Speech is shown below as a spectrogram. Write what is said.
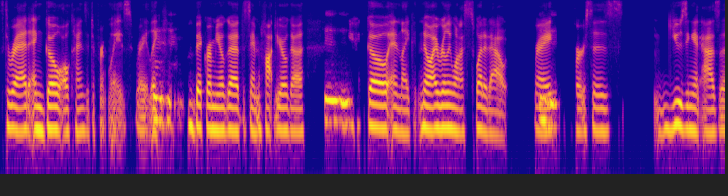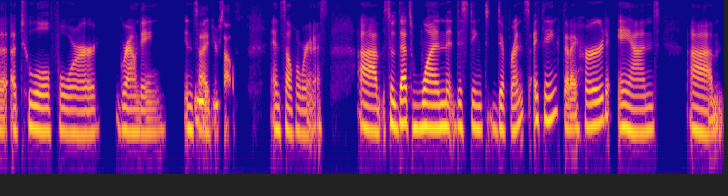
thread and go all kinds of different ways right like mm-hmm. bikram yoga the same hot yoga mm-hmm. you can go and like no i really want to sweat it out right mm-hmm. versus using it as a, a tool for grounding inside mm-hmm. yourself and self-awareness um, so that's one distinct difference i think that i heard and um,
